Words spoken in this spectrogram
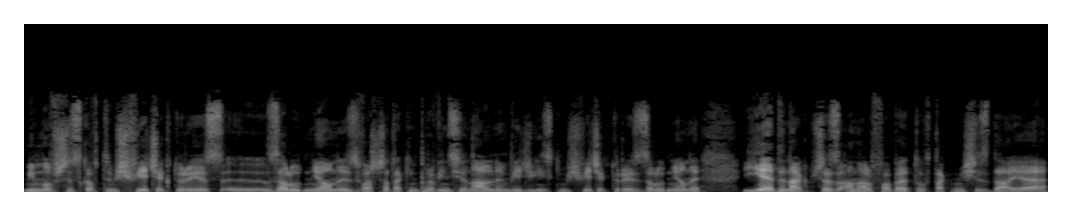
mimo wszystko w tym świecie, który jest y, zaludniony, zwłaszcza takim prowincjonalnym, wiedźmińskim świecie, który jest zaludniony jednak przez analfabetów, tak mi się zdaje,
